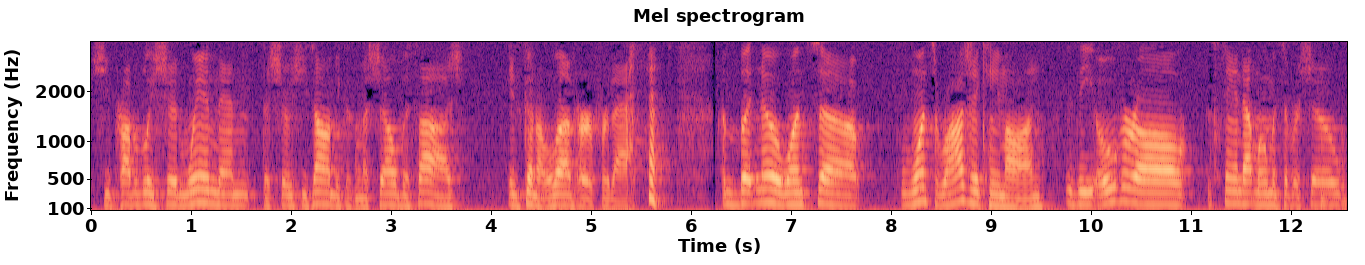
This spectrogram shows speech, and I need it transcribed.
she probably should win then the show she's on because Michelle Visage is gonna love her for that. but no, once uh, once Raja came on, the overall standout moments of her show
